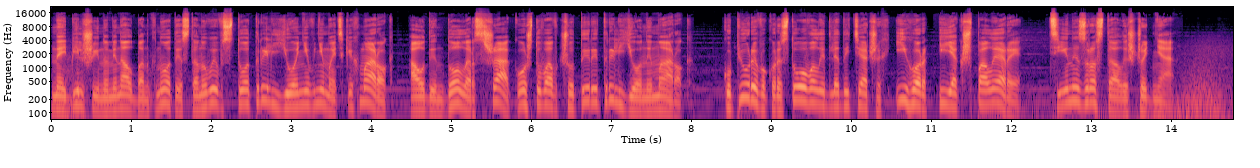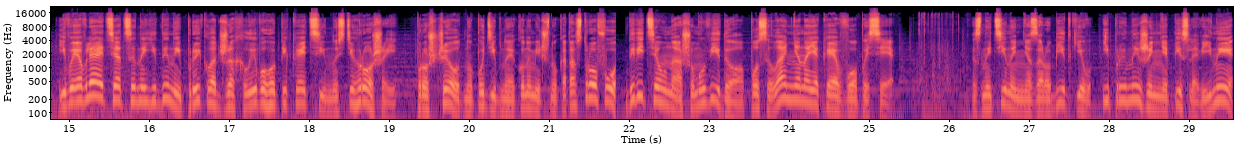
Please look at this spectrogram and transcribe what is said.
Найбільший номінал банкноти становив 100 трильйонів німецьких марок, а один долар США коштував 4 трильйони марок. Купюри використовували для дитячих ігор і як шпалери. Ціни зростали щодня. І виявляється, це не єдиний приклад жахливого піке цінності грошей. Про ще одну подібну економічну катастрофу дивіться у нашому відео, посилання на яке в описі. Знецінення заробітків і приниження після війни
